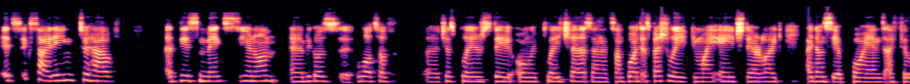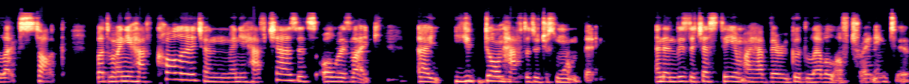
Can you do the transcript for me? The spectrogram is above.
it's exciting to have uh, this mix, you know, because uh, lots of uh, chess players they only play chess and at some point especially in my age they're like i don't see a point i feel like stuck but when you have college and when you have chess, it's always like uh, you don't have to do just one thing. And then with the chess team, I have very good level of training too.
